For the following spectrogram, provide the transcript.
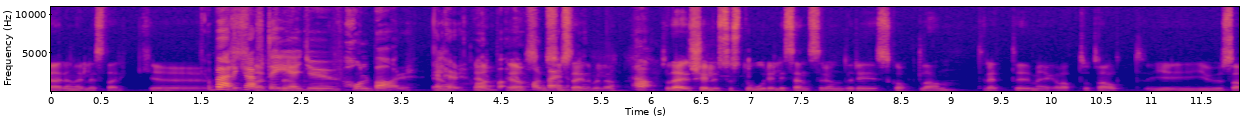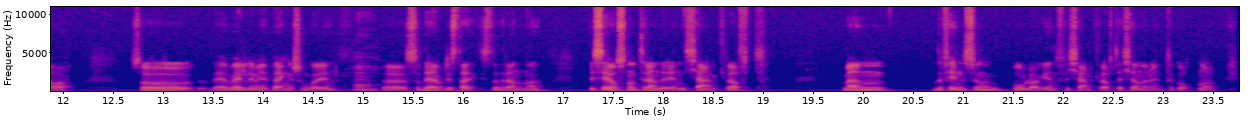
er en veldig sterk uh, Og bærekraft sterk, er jo holdbar, eller hur? Holdbar, ja, ja sustainable, ja. ja. Så det skyldes jo store lisensrunder i Skottland, 30 megawatt totalt i, i, USA. Så det er veldig mye penger som går inn. Mm. Uh, så det er vel de sterkeste trendene. Vi ser også noen trender innen kjernekraft. Men det finnes jo bolag innenfor kjernekraft, jeg kjenner det ikke godt nok.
